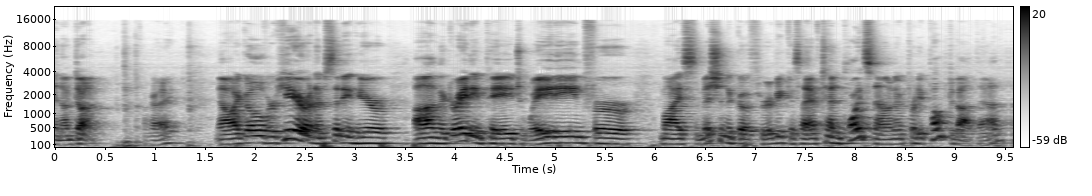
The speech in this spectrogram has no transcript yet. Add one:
and I'm done, okay? Now I go over here and I'm sitting here on the grading page waiting for my submission to go through because I have 10 points now and I'm pretty pumped about that,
